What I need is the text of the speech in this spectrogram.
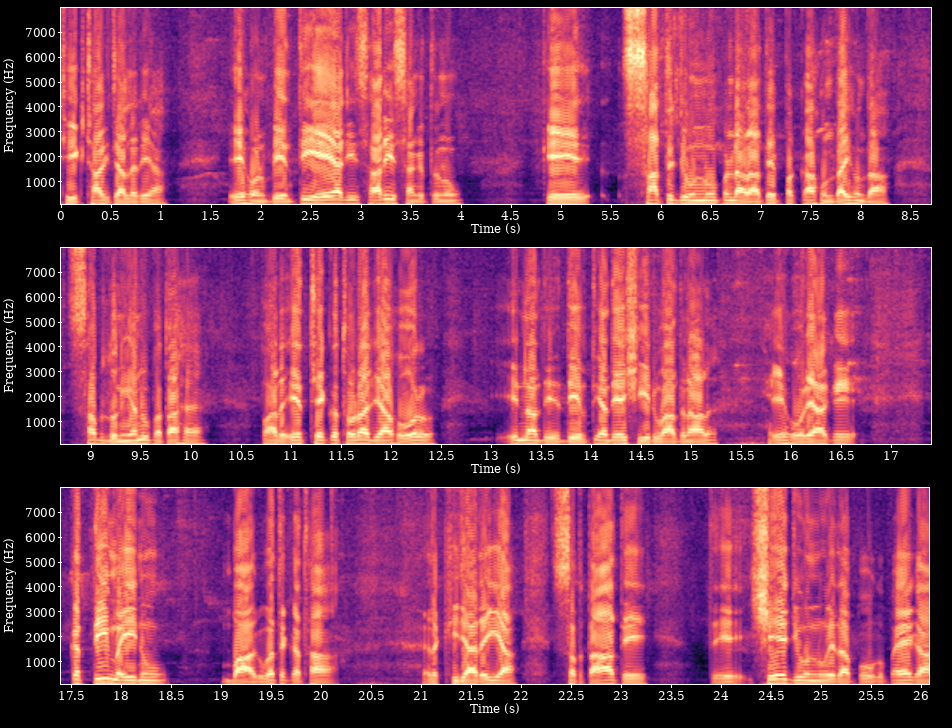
ਠੀਕ ਠਾਕ ਚੱਲ ਰਿਹਾ। ਇਹ ਹੁਣ ਬੇਨਤੀ ਇਹ ਆ ਜੀ ਸਾਰੀ ਸੰਗਤ ਨੂੰ ਕਿ 7 ਜੂਨ ਨੂੰ ਭੰਡਾਰਾ ਤੇ ਪੱਕਾ ਹੁੰਦਾ ਹੀ ਹੁੰਦਾ। ਸਭ ਦੁਨੀਆ ਨੂੰ ਪਤਾ ਹੈ। ਪਰ ਇੱਥੇ ਇੱਕ ਥੋੜਾ ਜਿਹਾ ਹੋਰ ਇਹਨਾਂ ਦੇ ਦੇਵਤਿਆਂ ਦੇ ਆਸ਼ੀਰਵਾਦ ਨਾਲ ਇਹ ਹੋ ਰਿਹਾ ਕਿ 31 ਮਈ ਨੂੰ ਭਾਗਵਤ ਕਥਾ ਰੱਖੀ ਜਾ ਰਹੀ ਆ ਸਪਤਾਹ ਤੇ ਤੇ 6 ਜੂਨ ਨੂੰ ਇਹਦਾ ਭੋਗ ਪਏਗਾ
